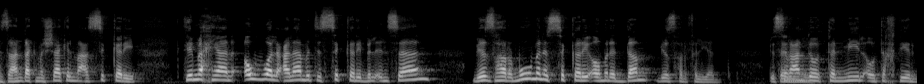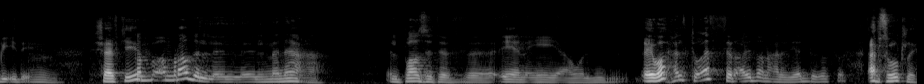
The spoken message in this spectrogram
إذا عندك مشاكل مع السكري كثير من الأحيان أول علامة السكري بالإنسان بيظهر مو من السكري أو من الدم بيظهر في اليد. بيصير عنده تنميل. أو تخدير بإيديه. شايف كيف؟ طب أمراض المناعة ال positive ANA أو ال- أيوه. هل تؤثر أيضا على اليد دكتور؟ absolutely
